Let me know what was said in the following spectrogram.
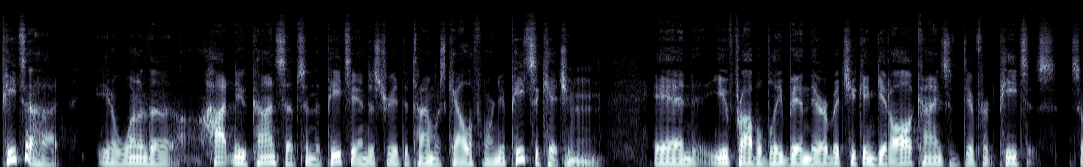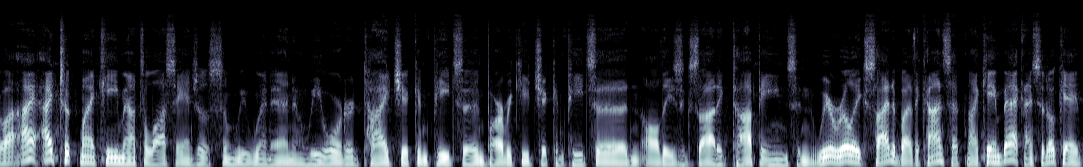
Pizza Hut. You know, one of the hot new concepts in the pizza industry at the time was California Pizza Kitchen. Mm. And you've probably been there, but you can get all kinds of different pizzas. So I, I, took my team out to Los Angeles and we went in and we ordered Thai chicken pizza and barbecue chicken pizza and all these exotic toppings. And we were really excited by the concept. And I came back and I said, okay,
